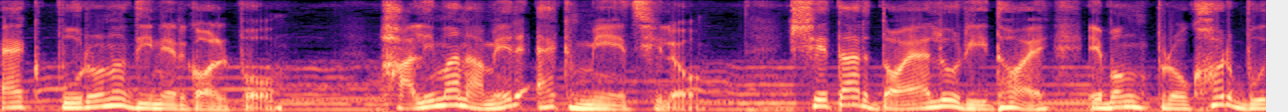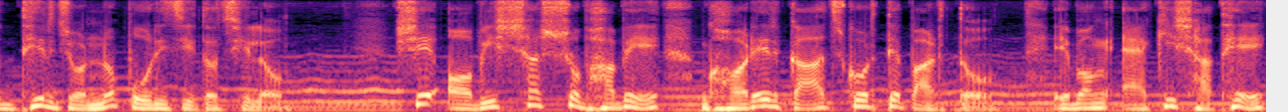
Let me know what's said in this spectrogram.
এক পুরনো দিনের গল্প। হালিমা নামের এক মেয়ে ছিল। সে তার দয়ালু হৃদয় এবং প্রখর বুদ্ধির জন্য পরিচিত ছিল। সে অবিশ্বাস্যভাবে ঘরের কাজ করতে পারত এবং একই সাথে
